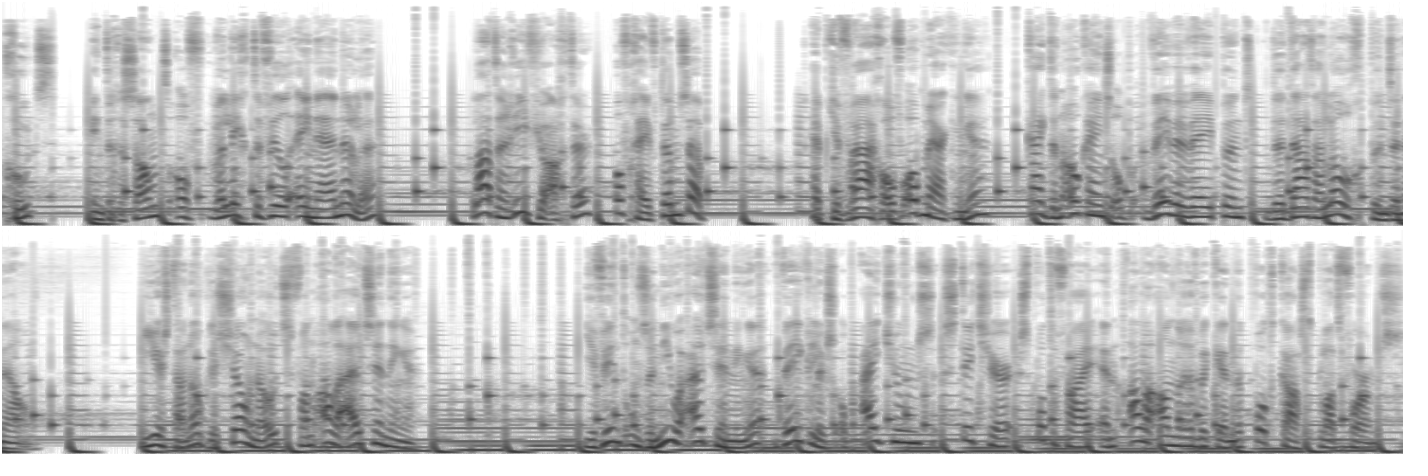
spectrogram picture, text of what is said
goed, interessant of wellicht te veel ene en nullen? Laat een review achter of geef thumbs up. Heb je vragen of opmerkingen? Kijk dan ook eens op www.dedataloog.nl. Hier staan ook de show notes van alle uitzendingen. Je vindt onze nieuwe uitzendingen wekelijks op iTunes, Stitcher, Spotify en alle andere bekende podcastplatforms.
